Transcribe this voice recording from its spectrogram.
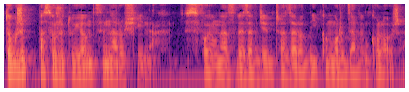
To grzyb pasożytujący na roślinach. Swoją nazwę zawdzięcza zarodnikom o rdzawym kolorze.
